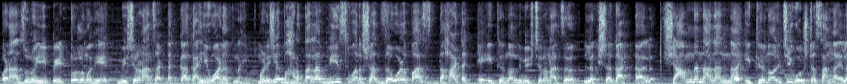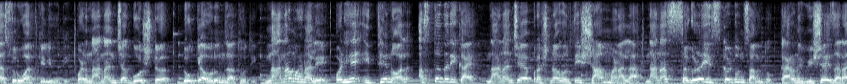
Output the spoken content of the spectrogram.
पण अजूनही पेट्रोलमध्ये मिश्रणाचा टक्का काही वाढत नाही. म्हणजे भारताला वीस वर्षात जवळपास दहा टक्के इथेनॉल मिश्रणाचं लक्ष गाठता आलं. श्यामनं नानांना इथेनॉलची गोष्ट सांगायला सुरुवात केली होती. पण नानांच्या गोष्ट डोक्यावरून जात होती. नाना म्हणाले पण हे इथेनॉल असतं तरी काय? नानांच्या या प्रश्नावरती श्याम म्हणाला नाना सगळं इसकटून सांगतो. कारण विषय जरा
